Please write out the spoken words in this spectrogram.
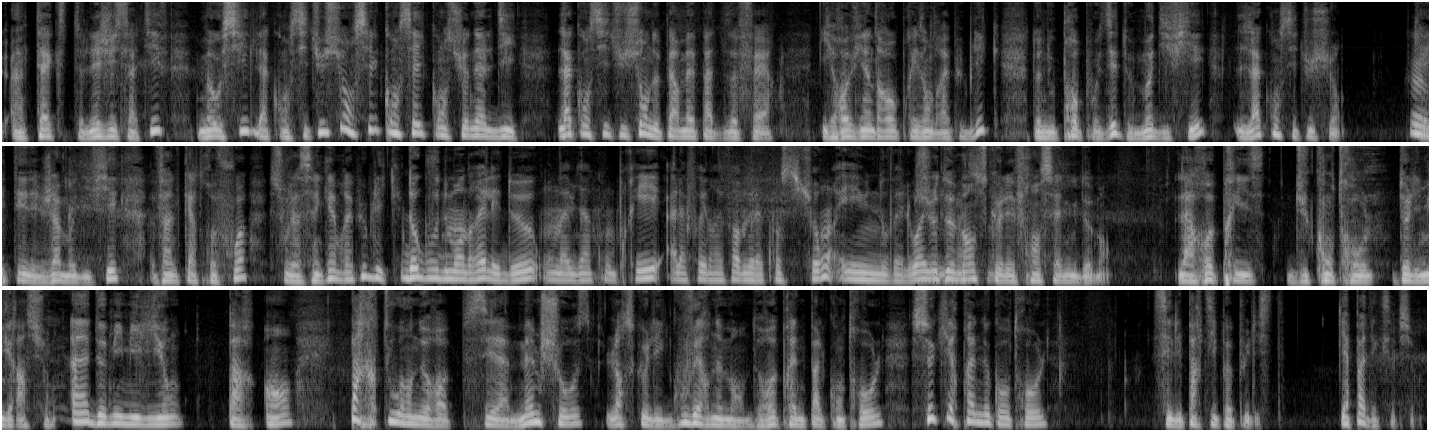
un texte législatif, mais aussi la Constitution. Si le Conseil constitutionnel dit la Constitution ne permet pas de le faire. Il reviendra au président de la République de nous proposer de modifier la Constitution qui a hmm. été déjà modifiée 24 fois sous la Ve République. Donc vous demanderez les deux, on a bien compris, à la fois une réforme de la Constitution et une nouvelle loi. Je demande ce que les Français nous demandent. La reprise du contrôle de l'immigration. Un demi-million par an. Partout en Europe, c'est la même chose. Lorsque les gouvernements ne reprennent pas le contrôle, ceux qui reprennent le contrôle, c'est les partis populistes. Il n'y a pas d'exception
